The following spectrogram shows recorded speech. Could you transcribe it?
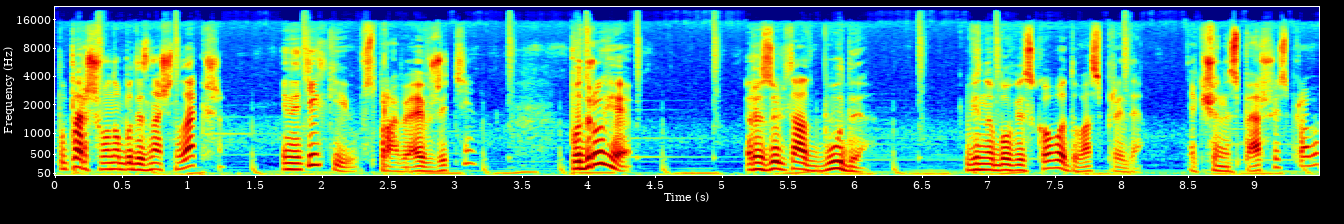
по-перше, воно буде значно легше. І не тільки в справі, а й в житті. По-друге, результат буде. Він обов'язково до вас прийде. Якщо не з першої справи,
